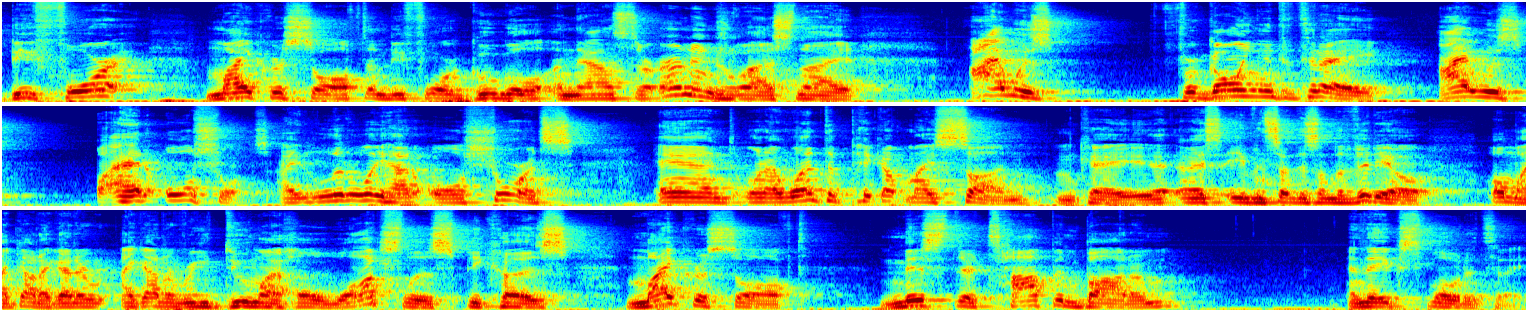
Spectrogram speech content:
before Microsoft and before Google announced their earnings last night, I was for going into today, I was I had all shorts. I literally had all shorts. And when I went to pick up my son, okay, and I even said this on the video, oh my god, I gotta I gotta redo my whole watch list because Microsoft missed their top and bottom and they exploded today.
